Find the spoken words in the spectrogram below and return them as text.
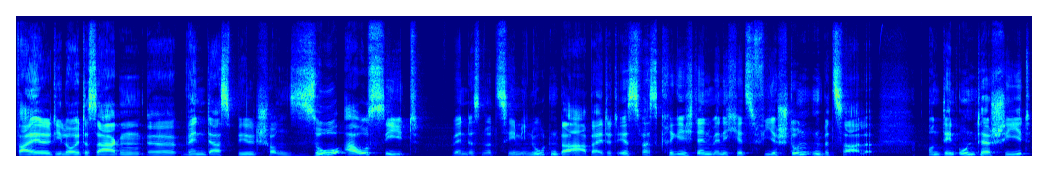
weil die Leute sagen, äh, wenn das Bild schon so aussieht, wenn das nur 10 Minuten bearbeitet ist, was kriege ich denn, wenn ich jetzt 4 Stunden bezahle? Und den Unterschied,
